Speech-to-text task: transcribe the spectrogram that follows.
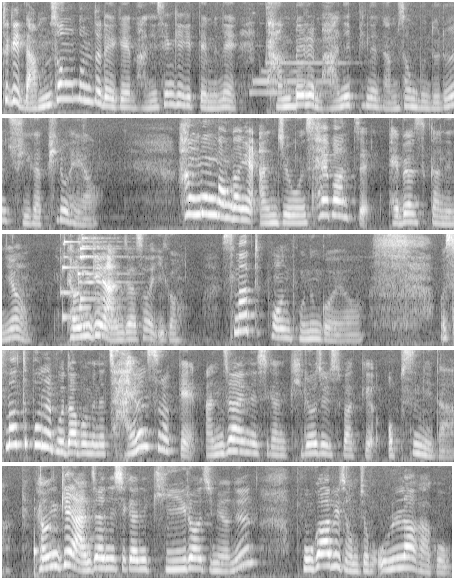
특히 남성분들에게 많이 생기기 때문에 담배를 많이 피는 남성분들은 주의가 필요해요. 항문 건강에 안 좋은 세 번째 배변 습관은요. 변기에 앉아서 이거 스마트폰 보는 거예요. 어, 스마트폰을 보다 보면 자연스럽게 앉아있는 시간이 길어질 수밖에 없습니다. 변기에 앉아있는 시간이 길어지면은 복압이 점점 올라가고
